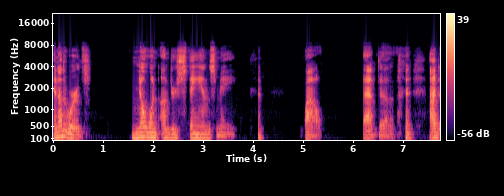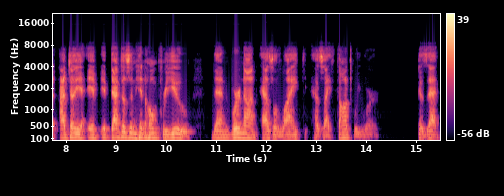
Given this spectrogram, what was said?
In other words, no one understands me. wow that uh, I I tell you, if if that doesn't hit home for you, then we're not as alike as I thought we were, because that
